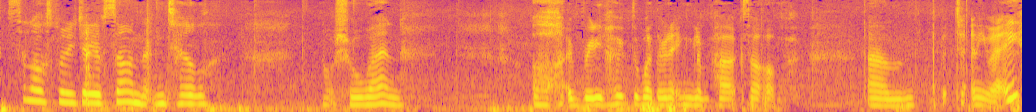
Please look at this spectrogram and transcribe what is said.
It's the last bloody day of sun until not sure when. Oh, I really hope the weather in England perks up. Um, but anyway,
